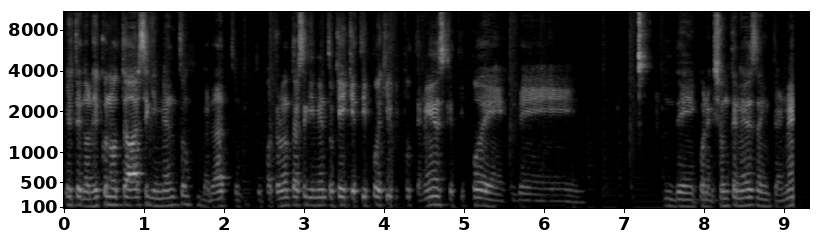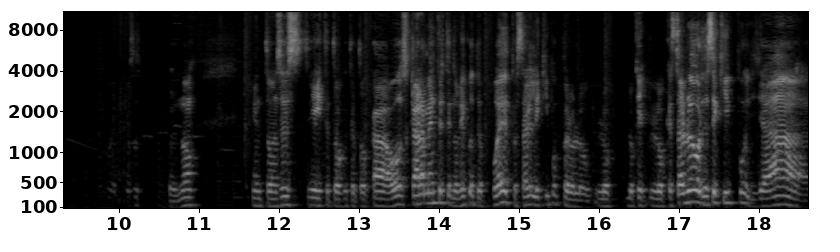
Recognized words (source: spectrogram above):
el tecnológico no te va a dar seguimiento, ¿verdad? Tu, patrón no te va a dar seguimiento, ¿qué, qué tipo de equipo tenés, qué tipo de, de, de conexión tenés a internet, pues no. Entonces, te, toca, te toca a vos. Claramente el tecnológico te puede prestar el equipo, pero lo, lo, lo, que, lo que está alrededor de ese equipo ya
